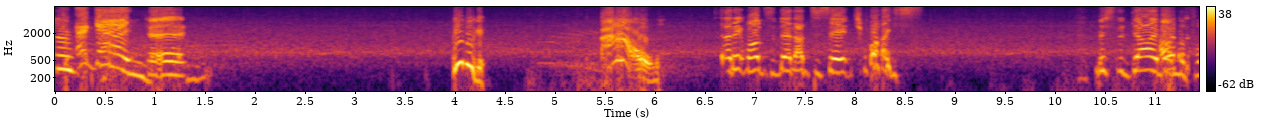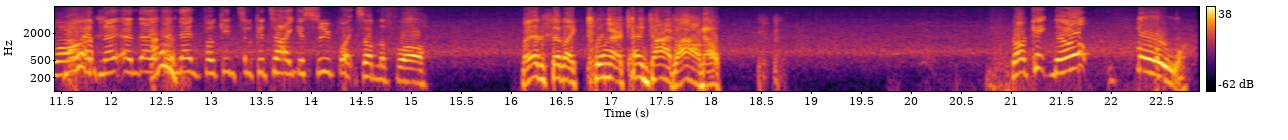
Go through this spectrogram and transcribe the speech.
Fuck! Again! People get. Ow. Said it once and then had to say it twice. Missed the dive on the oh, floor no, and then, and, then, and then fucking took a tiger suplex on the floor. Might have said like 20 or 10 times. I don't know. Rock kick, no! Oh.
